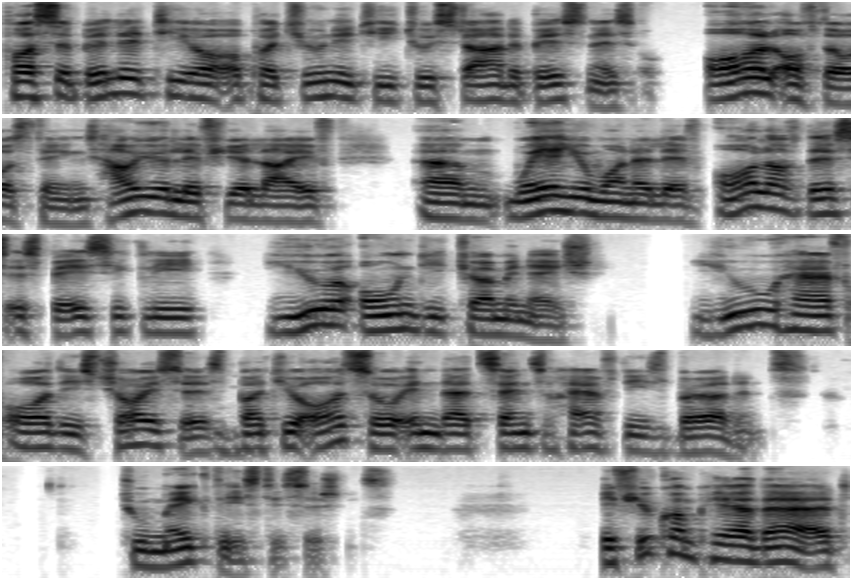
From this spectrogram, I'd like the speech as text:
possibility or opportunity to start a business, all of those things, how you live your life, um, where you want to live, all of this is basically your own determination you have all these choices, mm-hmm. but you also, in that sense, have these burdens to make these decisions. If you compare that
